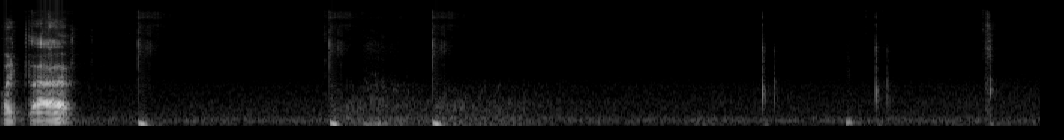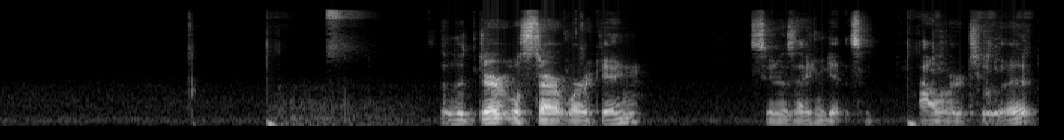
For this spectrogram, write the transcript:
like that. So the dirt will start working as soon as I can get some power to it.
